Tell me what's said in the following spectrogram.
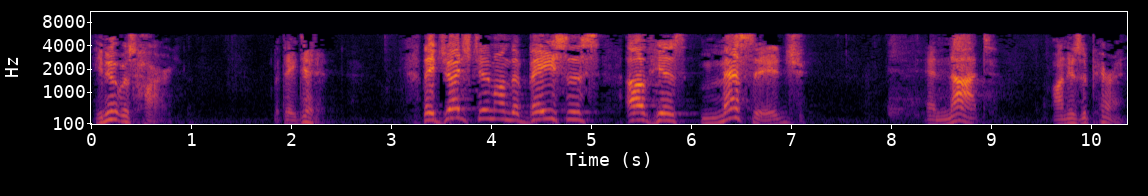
He knew it was hard, but they did it. They judged him on the basis of his message and not on his appearance.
